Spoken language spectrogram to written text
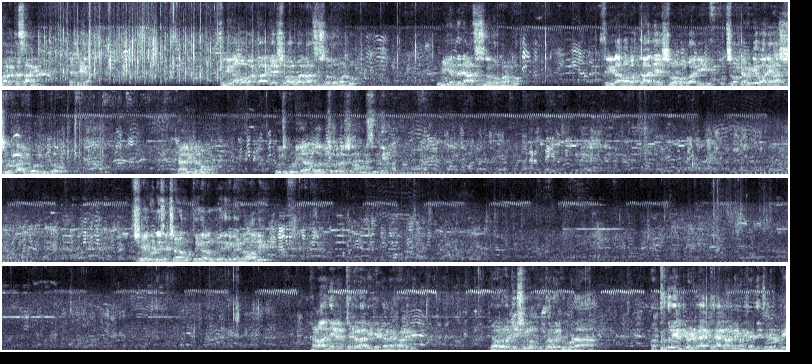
మరొకసారి. గట్టిగా శ్రీరామ భక్తాంజనేయ స్వామి వారి ఆశీస్సులతో పాటు మీ అందరి ఆశీస్సులతో పాటు శ్రీరామ భక్తాంజనేయ స్వామి వారి ఉత్సవ కమిటీ వారి ఆశీస్సులు ఉండాలని కోరుకుంటూ కార్యక్రమం కూచిపూడి జానపద నృత్య ప్రదర్శన ముగిసింది. చేగుండి సత్యనారాయణమూర్తి గారు వేదిక మీద రావాలి. కళాంజలి నృత్య కళానికేతన అకాడమీ గౌరవ అధ్యక్షులు ఇప్పటి వరకు కూడా అద్భుతమైనటువంటి వ్యాఖ్యానాన్ని మనకి అందించినటువంటి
